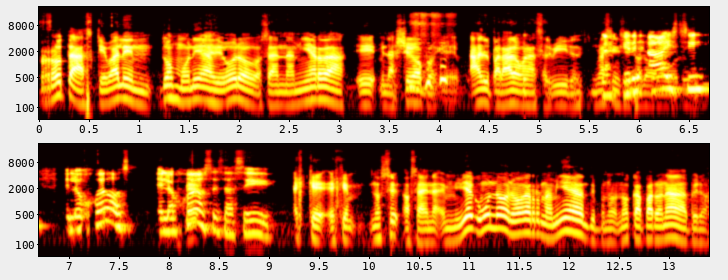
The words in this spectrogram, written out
rotas que valen dos monedas de oro, o sea, una mierda, eh, me las llevo porque al para algo van a servir. Las querés- Ay, boludo. sí. En los juegos, en los juegos es así. Es que, es que, no sé, o sea, en, en mi vida común no, no agarro una mierda, tipo, no, no acaparo nada, pero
